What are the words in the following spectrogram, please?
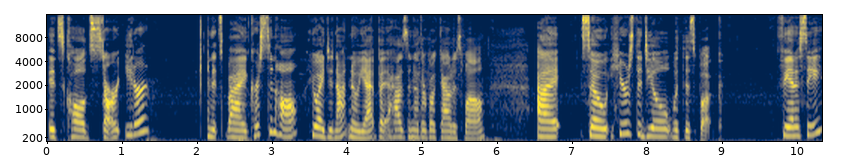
It's called Star Eater, and it's by Kerstin Hall, who I did not know yet, but has another book out as well. Uh, so here's the deal with this book: fantasy,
